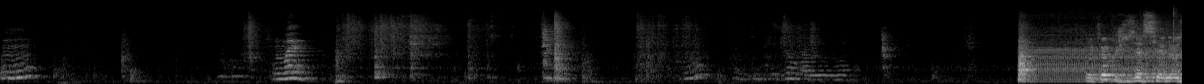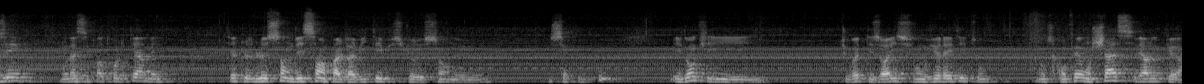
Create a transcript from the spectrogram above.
Mhm. Ouais. Donc, que je disais cyanosé, bon là c'est pas trop le cas, mais c'est-à-dire que le, sang descend par gravité puisque le sang ne, circule plus. Et donc tu vois que les oreilles sont violettes et tout. Donc ce qu'on fait, on chasse vers le cœur,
